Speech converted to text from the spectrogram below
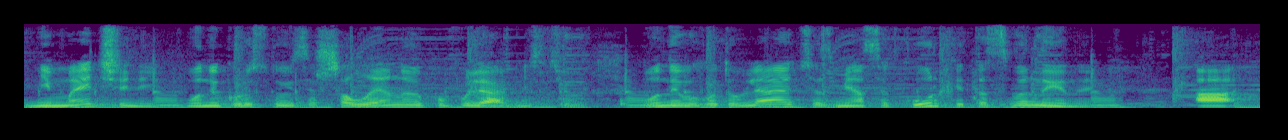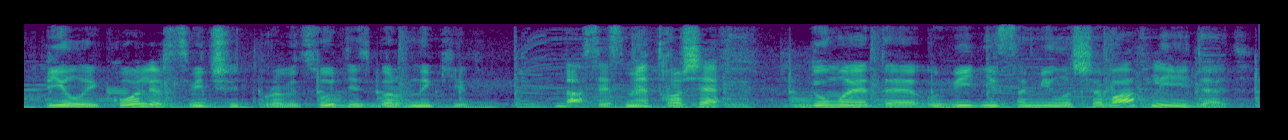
В Німеччині вони користуються шаленою популярністю. Вони виготовляються з м'яса курки та свинини. А білий колір свідчить про відсутність барвників. Das ist Metro Chef. Думаєте, у відні самі лише вафлі їдять?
